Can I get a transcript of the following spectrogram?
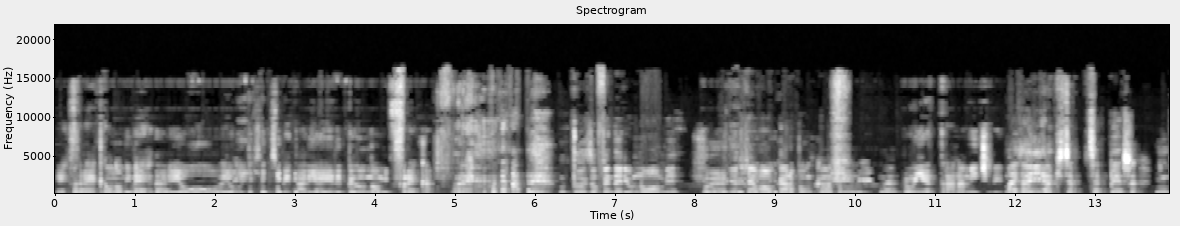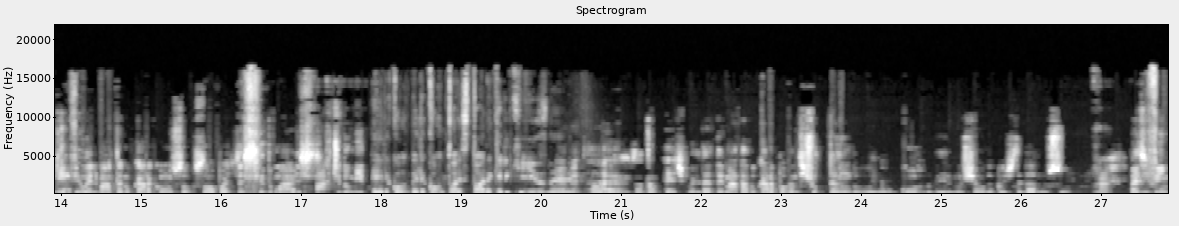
É, Freca. Freca é um nome merda. Eu eu desrespeitaria ele pelo nome Freca. O Torres ofenderia o nome, Ué. ia chamar o cara pra um canto, né? Eu ia entrar na mente dele. Mas aí é que você pensa, ninguém viu ele matando o cara com um soco só, pode ter sido mais. Parte do mito. Ele, ele contou a história que ele quis, É né? verdade, é, exatamente. Tipo, ele deve ter matado o cara, porra, chutando o corpo dele no chão depois de ter dado um soco. É. Mas enfim,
